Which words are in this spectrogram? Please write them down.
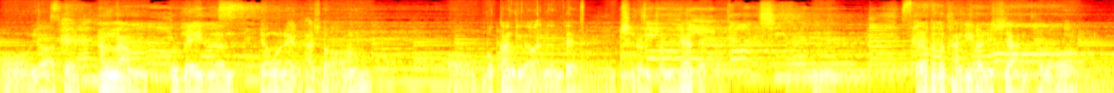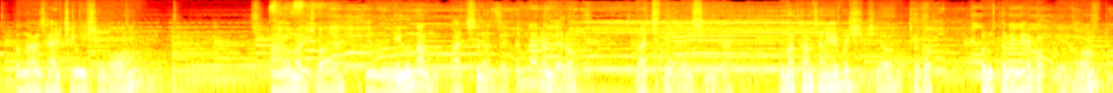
어, 요 앞에 향남 읍에 있는 병원에 가서 어, 목감기가 왔는데 좀 치료를 좀 해야 될 것 같아요. 여러분들 감기 걸리지 않도록 건강 잘 챙기시고 아 음악이 좋아요? 음, 이 음악 마치는데 끝나는 대로 마치도록 하겠습니다. 음악 감상해 보십시오. 저도 모니터링 해볼게요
